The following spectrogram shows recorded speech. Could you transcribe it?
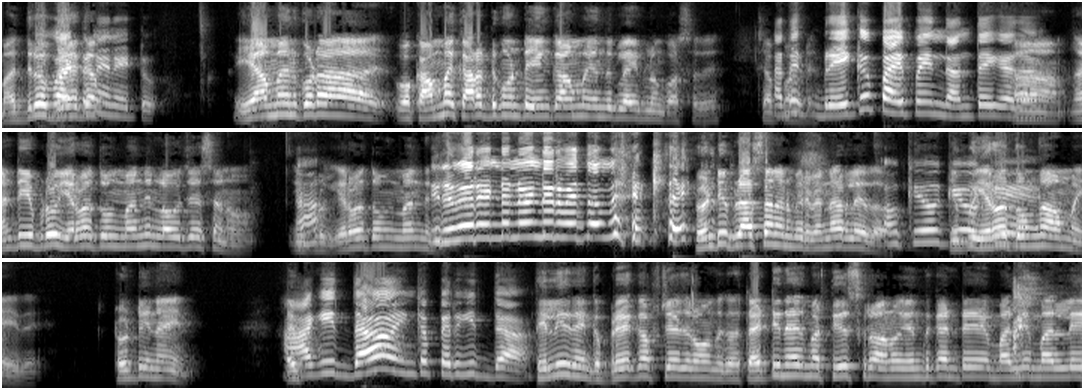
మధ్యలో బ్రేకప్ ఏ అమ్మాయిని కూడా ఒక అమ్మాయి కరెక్ట్గా ఉంటే ఇంకో అమ్మాయి ఎందుకు లైఫ్లోకి వస్తుంది? అదే బ్రేకప్ అయిపోయింది అంతే కదా. అంటే ఇప్పుడు ఇరవై తొమ్మిది మందిని లవ్ చేశాను. ఇప్పుడు ఇరవై తొమ్మిది మంది ఇరవై రెండు నుండి ఇరవై తొమ్మిది ట్వంటీ ప్లస్ అని మీరు విన్నారు లేదు? ఇప్పుడు ఇరవై తొమ్మిదో అమ్మాయి ఇది. Twenty nine. ఆగిద్దా? ఇంకా పెరిగిద్దా? తెలియదు ఇంకా బ్రేకప్ స్టేజ్లో ఉంది కదా. థర్టీ నైన్ మరి తీసుకురాను. ఎందుకంటే మళ్ళీ మళ్ళీ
